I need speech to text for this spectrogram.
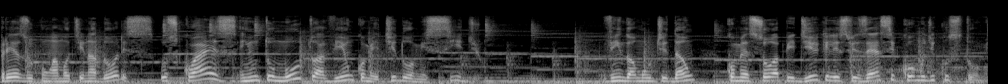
preso com amotinadores, os quais, em um tumulto, haviam cometido homicídio. Vindo a multidão, começou a pedir que lhes fizesse como de costume.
